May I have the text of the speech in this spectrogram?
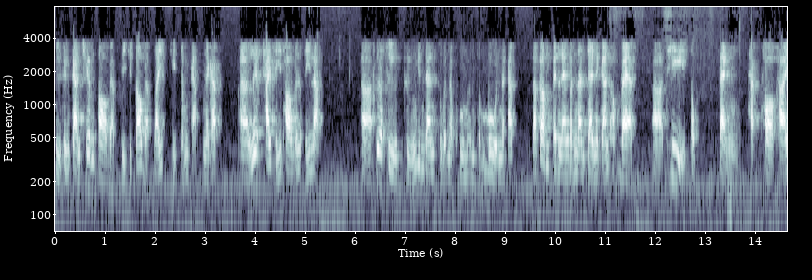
สื่อถึงการเชื่อมต่อแบบดิจิตอลแบบไร้ขีดจำกัดนะครับเลือกใช้สีทองเป็นสีหลักเพื่อสื่อถึงดินแดนสุวรรณภูมิอันสมบูรณ์นะครับ แล้วก็เป็นแรงบันดาลใจในการออกแบบที่ตกแต่งถักทอคล้าย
